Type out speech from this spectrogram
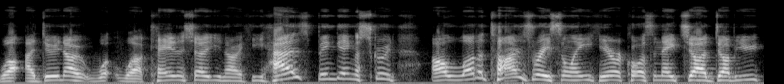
Well I do know what well Kaden show you know he has been getting screwed a lot of times recently here of course in HRW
